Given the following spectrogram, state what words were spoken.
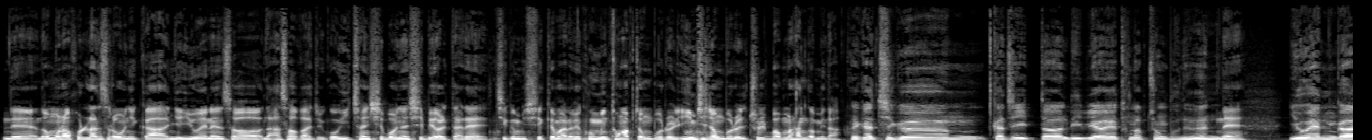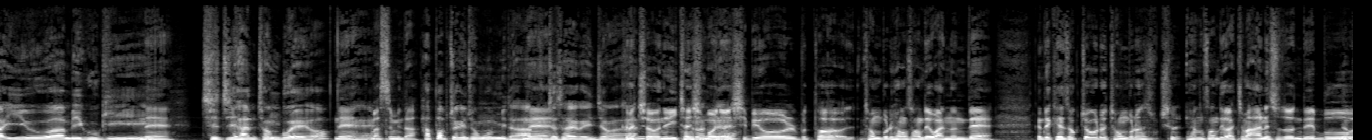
근데 너무나 혼란스러우니까 이제 유엔에서 나서 가지고 2015년 12월 달에 지금 쉽게 말하면 국민통합정부를 임시정부를 출범을 한 겁니다. 그러니까 지금까지 있던 리비아의 통합 정부는 네. 유엔과 EU와 미국이 네. 지지한 정부예요. 네, 맞습니다. 합법적인 정부입니다. 네. 국제사회가 인정한. 그렇죠. 근데 2015년 그런데 12월부터 정부로 형성돼 왔는데 근데 계속적으로 정부는 출- 형성돼 왔지만 안에서도 내부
